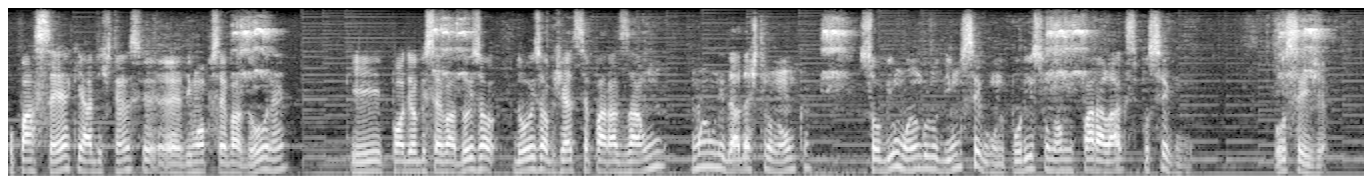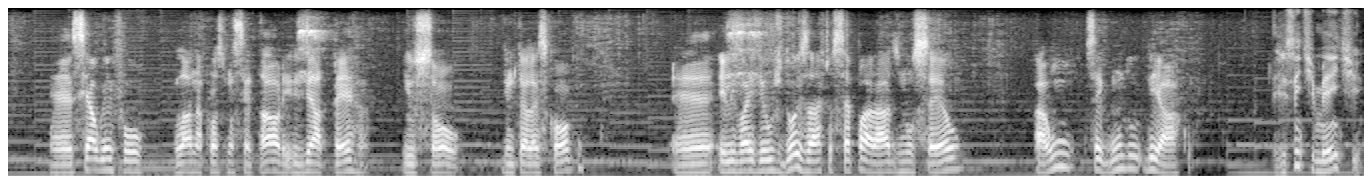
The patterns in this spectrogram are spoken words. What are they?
O parsec é a distância é, de um observador, né, que pode observar dois, dois objetos separados a um, uma unidade astronômica sob um ângulo de um segundo, por isso o nome paralaxe por segundo. Ou seja, é, se alguém for lá na próxima Centauri e ver a Terra e o Sol de um telescópio, é, ele vai ver os dois astros separados no céu a um segundo de arco. Recentemente,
